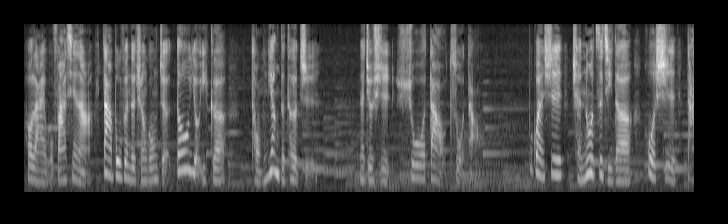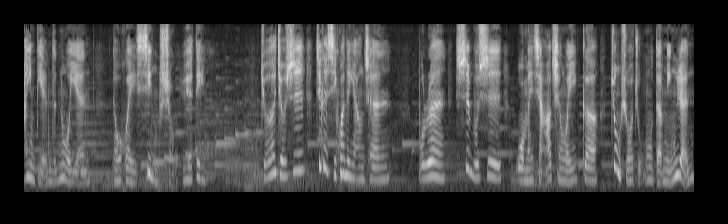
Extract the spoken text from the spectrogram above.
后来我发现啊，大部分的成功者都有一个同样的特质，那就是说到做到。不管是承诺自己的，或是答应别人的诺言，都会信守约定。久而久之，这个习惯的养成。不论是不是我们想要成为一个众所瞩目的名人，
